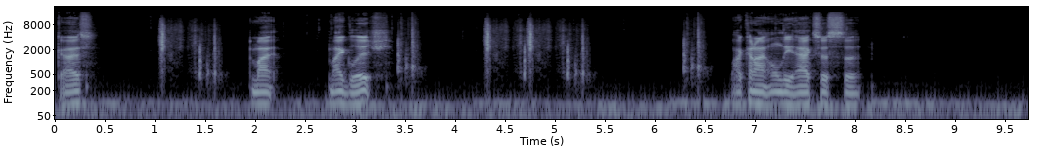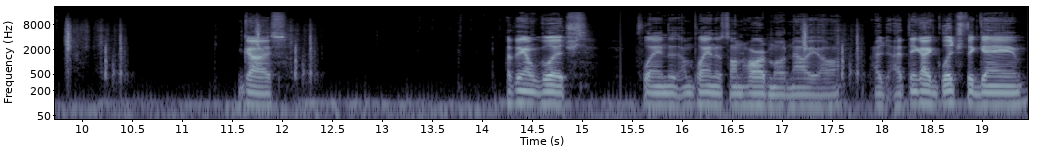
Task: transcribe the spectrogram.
Guys. Am I, glitched? Why can I only access the... Guys. I think I'm glitched. Playing this, I'm playing this on hard mode now, y'all. I, I think I glitched the game.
